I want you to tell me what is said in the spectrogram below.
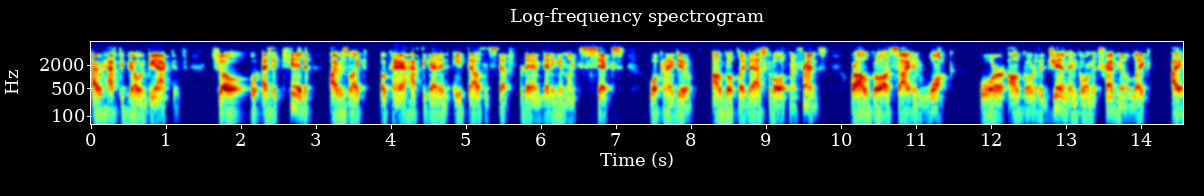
I would have to go and be active. So as a kid, I was like, okay, I have to get in 8,000 steps per day. I'm getting in like six. What can I do? I'll go play basketball with my friends, or I'll go outside and walk, or I'll go to the gym and go on the treadmill. Like I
